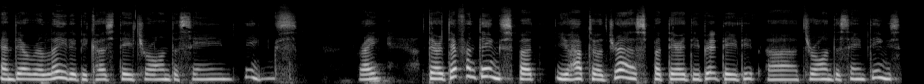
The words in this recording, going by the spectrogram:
and they're related because they draw on the same things right? There are different things, but you have to address, but they're deb- they uh, draw on the same things.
